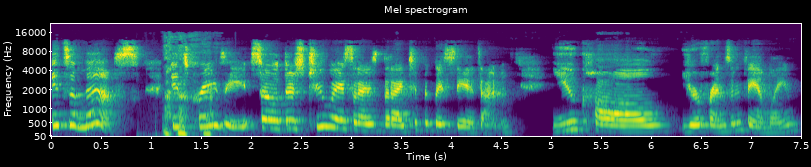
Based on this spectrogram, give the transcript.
it's a mess. It's crazy. so there's two ways that I that I typically see it done. You call your friends and family.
